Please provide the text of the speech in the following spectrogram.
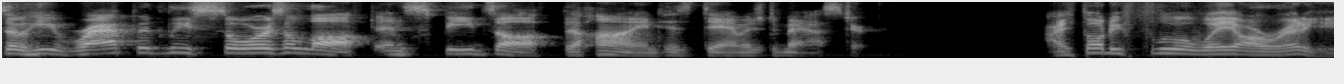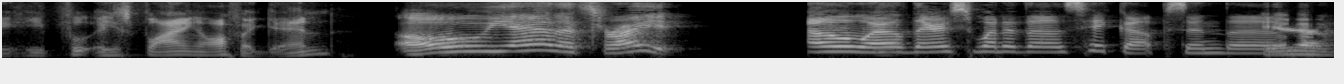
So he rapidly soars aloft and speeds off behind his damaged master. I thought he flew away already. He flew, he's flying off again. Oh yeah, that's right. Oh well, there's one of those hiccups in the Yeah.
